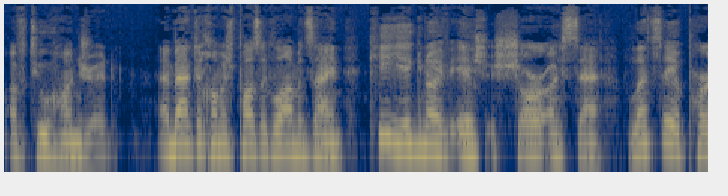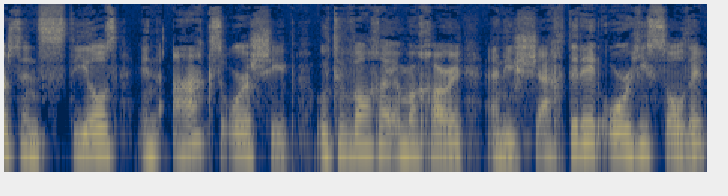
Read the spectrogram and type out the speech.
of 200. And back to Chumash Pasuk Lamed Zayin. Ki yignov ish shar oseh. Let's say a person steals an ox or a sheep, utavacha imrachari, and he shechted it or he sold it.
